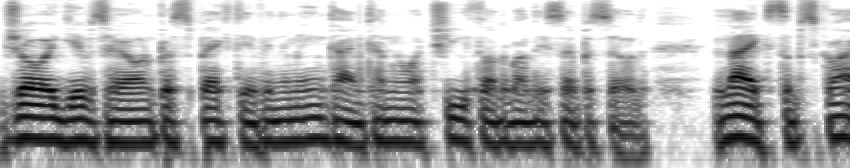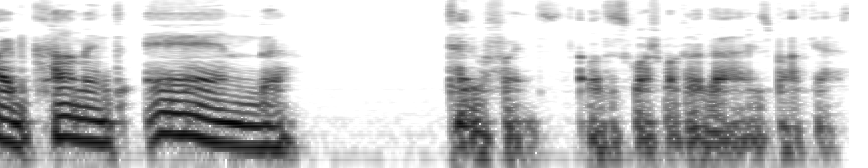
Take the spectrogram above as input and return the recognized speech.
Joy gives her own perspective. In the meantime, tell me what you thought about this episode. Like, subscribe, comment, and tell your friends about the Squashbuckler Diaries podcast.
